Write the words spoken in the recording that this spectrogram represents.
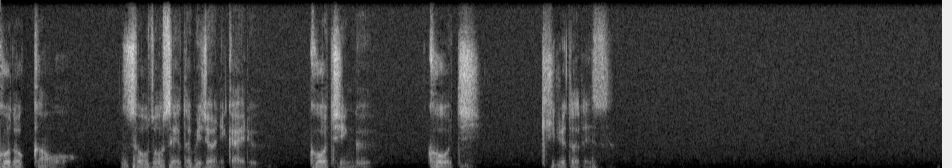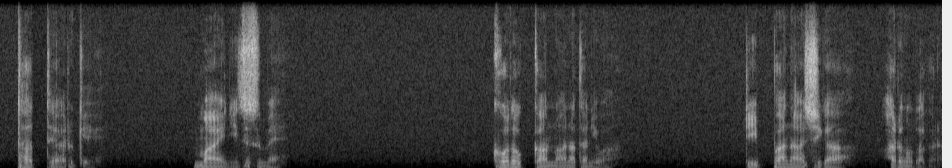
孤独感を創造性とビジョンに変えるコーチング、コーチ、キルトです。立って歩け、前に進め。孤独感のあなたには立派な足があるのだから。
